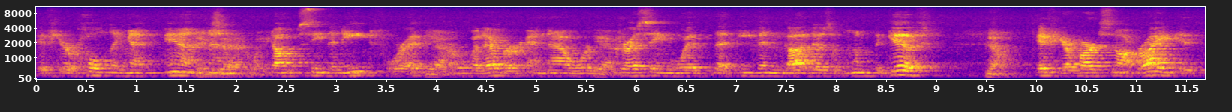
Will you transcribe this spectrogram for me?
if you're holding it in and Exactly. don't see the need for it Yeah. or whatever, and now we're Yeah. addressing with that even God doesn't want the gift, no, if your heart's not right, it's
